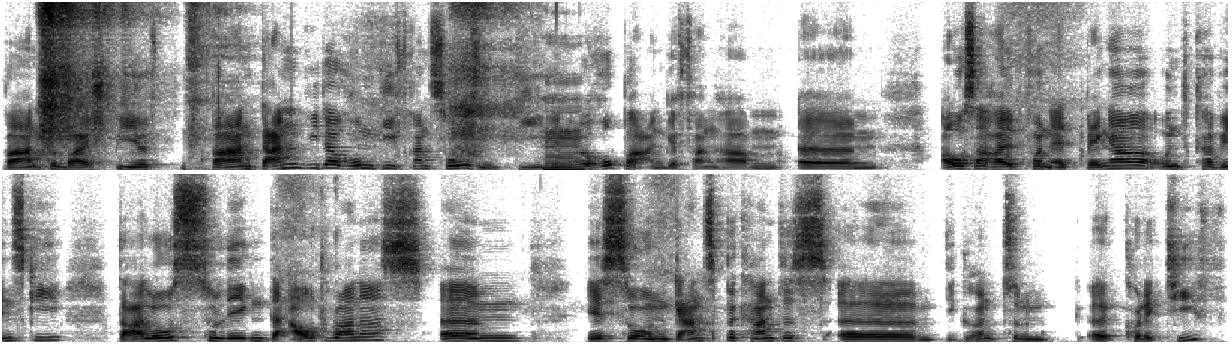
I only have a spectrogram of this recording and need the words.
waren zum Beispiel, waren dann wiederum die Franzosen, die hm. in Europa angefangen haben, ähm, außerhalb von Ed Banger und Kawinski da loszulegen. The Outrunners ähm, ist so ein ganz bekanntes, äh, die gehören zu einem äh, Kollektiv.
